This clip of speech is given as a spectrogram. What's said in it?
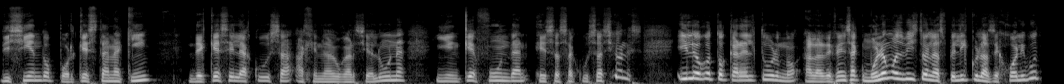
diciendo por qué están aquí, de qué se le acusa a Genaro García Luna y en qué fundan esas acusaciones. Y luego tocará el turno a la defensa, como lo hemos visto en las películas de Hollywood,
